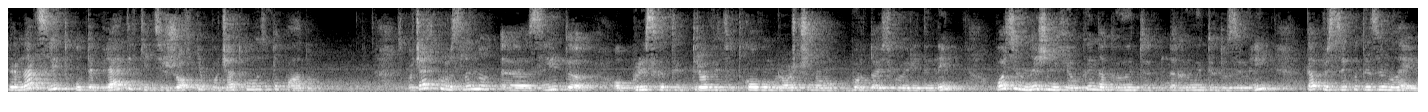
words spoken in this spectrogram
Гранат слід утепляти в кінці жовтня, початку листопаду. Спочатку рослину е, слід оприскати 3% розчином бордойської рідини, потім нижні гілки нахилити, нахилити до землі та присипати землею,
